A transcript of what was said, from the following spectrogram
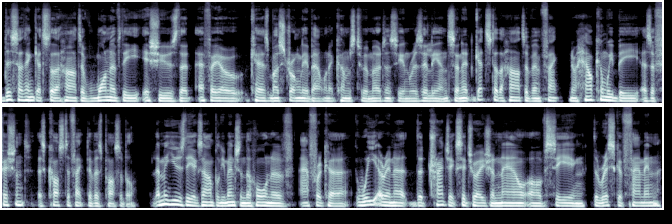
This, I think, gets to the heart of one of the issues that FAO cares most strongly about when it comes to emergency and resilience. And it gets to the heart of, in fact, you know, how can we be as efficient, as cost effective as possible? Let me use the example you mentioned, the Horn of Africa. We are in a the tragic situation now of seeing the risk of famine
